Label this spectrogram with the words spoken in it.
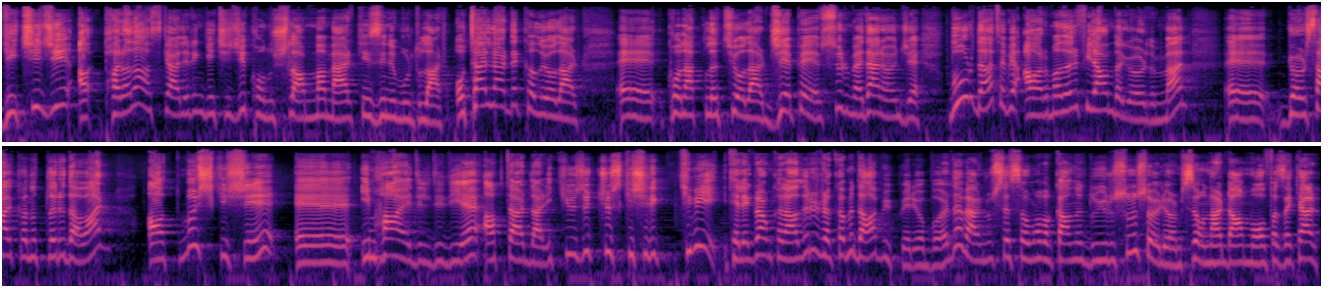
geçici paralı askerlerin geçici konuşlanma merkezini vurdular. Otellerde kalıyorlar, e, konaklatıyorlar cepheye sürmeden önce. Burada tabii armaları falan da gördüm ben. E, görsel kanıtları da var. 60 kişi e, imha edildi diye aktardılar. 200-300 kişilik kimi telegram kanalları rakamı daha büyük veriyor bu arada. Ben Rusya Savunma Bakanlığı duyurusunu söylüyorum size. Onlar daha muhafazakar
